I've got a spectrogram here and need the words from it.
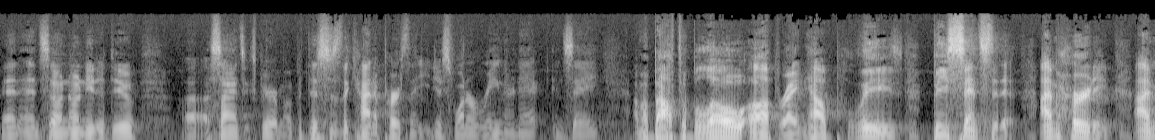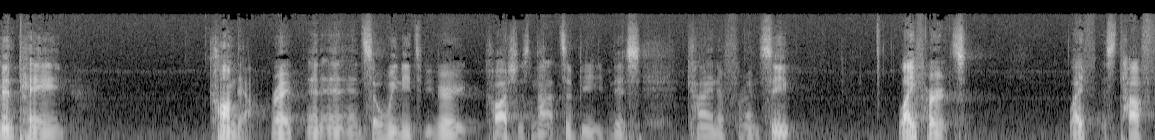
And, and so no need to do uh, a science experiment. But this is the kind of person that you just want to wring their neck and say, I'm about to blow up right now. Please be sensitive. I'm hurting. I'm in pain. Calm down, right? And, and, and so we need to be very cautious not to be this kind of friend. See, life hurts. Life is tough.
